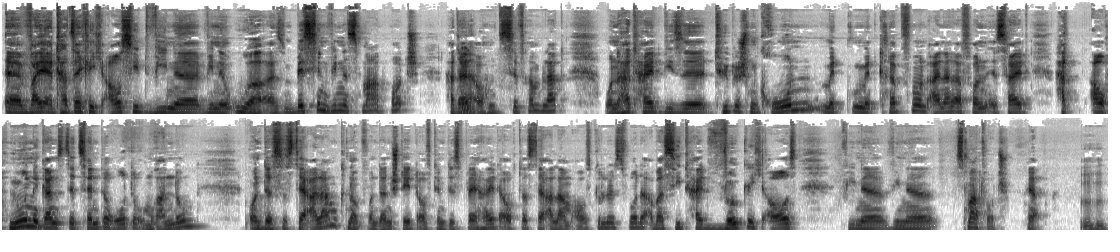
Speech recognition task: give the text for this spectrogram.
Äh, weil er tatsächlich aussieht wie eine, wie eine Uhr, also ein bisschen wie eine Smartwatch, hat halt ja. auch ein Ziffernblatt und hat halt diese typischen Kronen mit, mit Knöpfen und einer davon ist halt, hat auch nur eine ganz dezente rote Umrandung. Und das ist der Alarmknopf. Und dann steht auf dem Display halt auch, dass der Alarm ausgelöst wurde. Aber es sieht halt wirklich aus wie eine, wie eine Smartwatch. Ja. Mhm.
